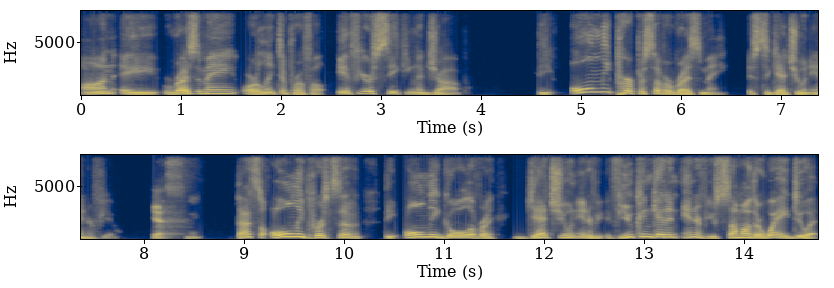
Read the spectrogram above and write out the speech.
on a resume or LinkedIn profile, if you're seeking a job, the only purpose of a resume is to get you an interview. Yes. Okay? That's the only person, the only goal of get you an interview. If you can get an interview some other way, do it.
